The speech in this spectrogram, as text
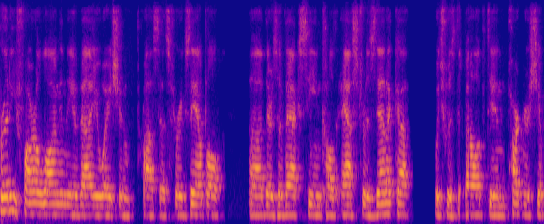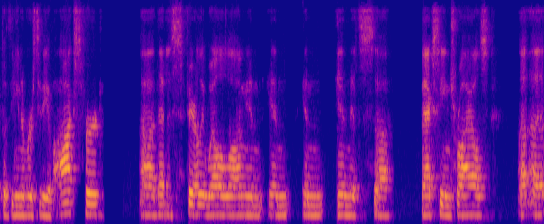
pretty far along in the evaluation process. For example, uh, there's a vaccine called AstraZeneca which was developed in partnership with the University of Oxford, uh, that is fairly well along in in in in its uh, vaccine trials. a,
